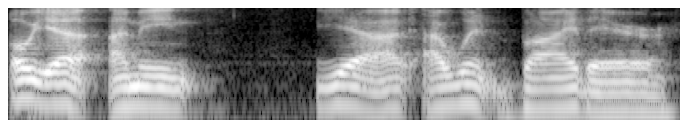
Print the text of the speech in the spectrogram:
Oh yeah, I mean, yeah, I, I went by there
